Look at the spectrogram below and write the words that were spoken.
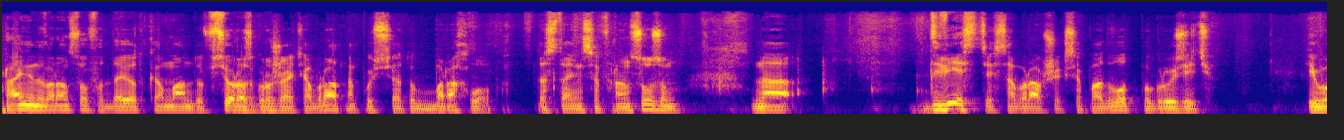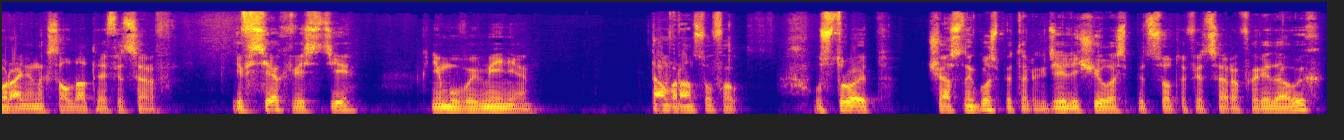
Раненый Воронцов отдает команду все разгружать обратно, пусть все это барахло достанется французам, на 200 собравшихся подвод погрузить его раненых солдат и офицеров. И всех вести к нему в имение. Там Воронцов устроит частный госпиталь, где лечилось 500 офицеров и рядовых,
